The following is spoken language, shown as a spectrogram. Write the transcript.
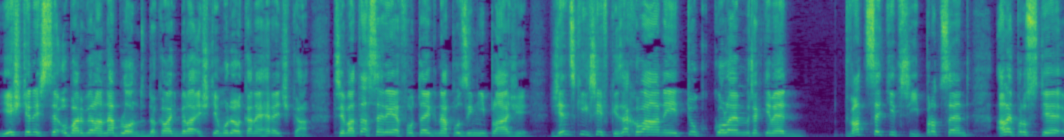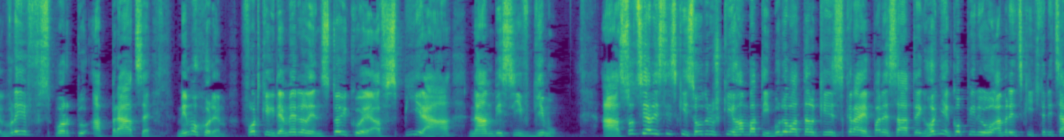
ještě než se obarvila na blond, dokud byla ještě modelka ne herečka. Třeba ta série fotek na podzimní pláži. Ženský křivky zachovány, tuk kolem, řekněme, 23%, ale prostě vliv sportu a práce. Mimochodem, fotky, kde Marilyn stojkuje a vzpírá, nám visí v GIMu. A socialistický soudružky hambatý budovatelky z kraje 50. hodně kopírují americký 40.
